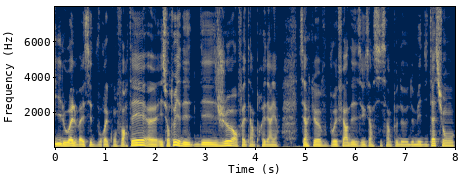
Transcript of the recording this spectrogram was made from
il ou elle va essayer de vous réconforter. Euh, et surtout, il y a des, des, jeux en fait après derrière. C'est-à-dire que vous pouvez faire des exercices un peu de, de méditation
